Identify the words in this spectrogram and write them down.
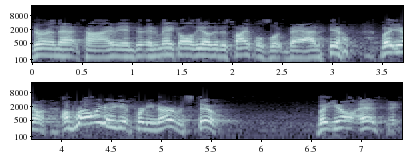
during that time and and make all the other disciples look bad, you know. But you know, I'm probably going to get pretty nervous too. But you know, it, it,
